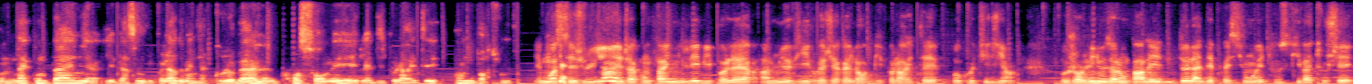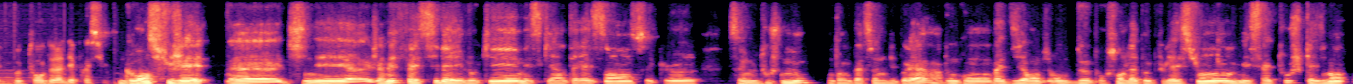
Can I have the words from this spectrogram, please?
on accompagne les personnes bipolaires de manière globale à transformer la bipolarité en opportunité. Et moi, c'est Julien et j'accompagne les bipolaires à mieux vivre et gérer leur bipolarité au quotidien. Aujourd'hui, nous allons parler de la dépression et tout ce qui va toucher autour de la dépression. Grand sujet euh, qui n'est euh, jamais facile à évoquer, mais ce qui est intéressant, c'est que ça nous touche nous en tant que personnes bipolaires, donc on va dire environ 2% de la population, mais ça touche quasiment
